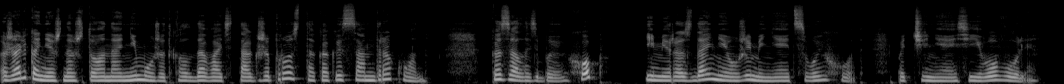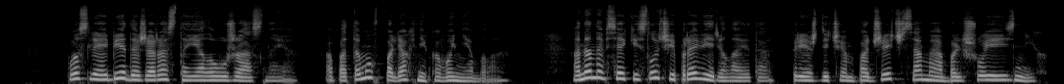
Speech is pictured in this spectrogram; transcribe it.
Жаль, конечно, что она не может колдовать так же просто, как и сам дракон. Казалось бы, хоп, и мироздание уже меняет свой ход, подчиняясь его воле. После обеда жара стояла ужасная, а потому в полях никого не было. Она на всякий случай проверила это, прежде чем поджечь самое большое из них,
